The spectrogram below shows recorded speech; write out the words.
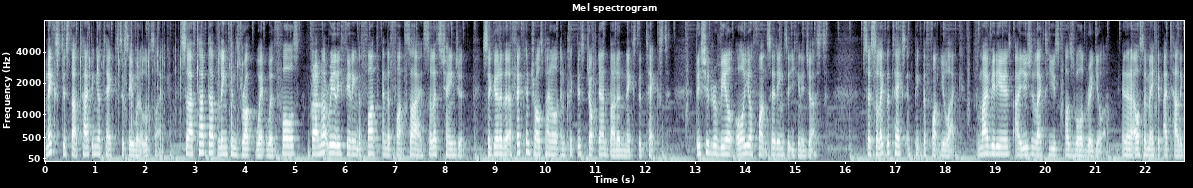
Next, just start typing your text to see what it looks like. So I've typed up Lincoln's Rock Wentworth Falls, but I'm not really feeling the font and the font size, so let's change it. So go to the Effect Controls panel and click this drop down button next to text. This should reveal all your font settings that you can adjust. So select the text and pick the font you like. For my videos, I usually like to use Oswald Regular, and then I also make it italic.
